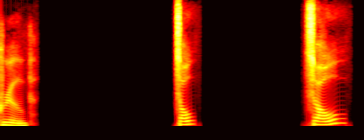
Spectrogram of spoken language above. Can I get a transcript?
group. 走走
